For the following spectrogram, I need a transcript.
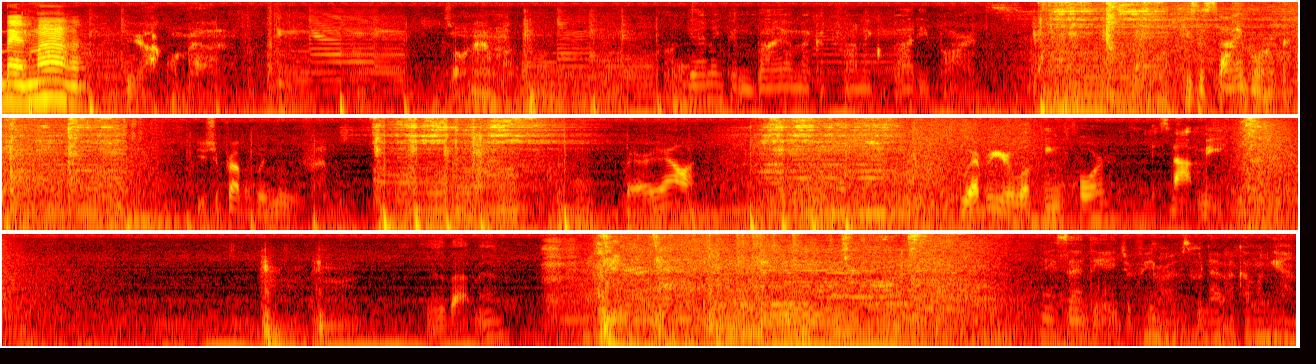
แบนมากอะ the Aquaman. It's on him. Organic and biomechatronic body parts. He's a cyborg. You should probably move. Barry Allen. Whoever you're looking for, it's not me. He's a Batman. They said the age of heroes would never come again.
